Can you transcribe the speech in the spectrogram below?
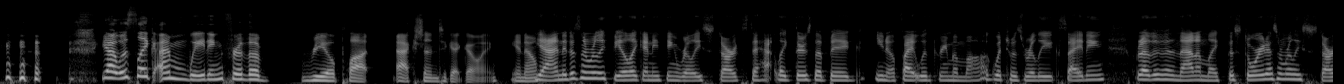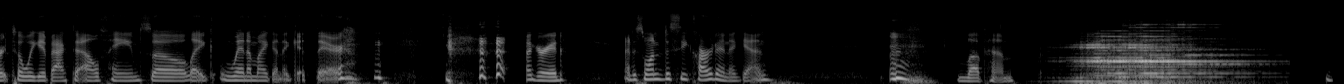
yeah, it was like I'm waiting for the real plot action to get going, you know? Yeah, and it doesn't really feel like anything really starts to ha- like there's the big, you know, fight with Grima Mog, which was really exciting. But other than that, I'm like the story doesn't really start till we get back to Elfhame. So like when am I going to get there? Agreed. I just wanted to see Cardan again. Love him.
